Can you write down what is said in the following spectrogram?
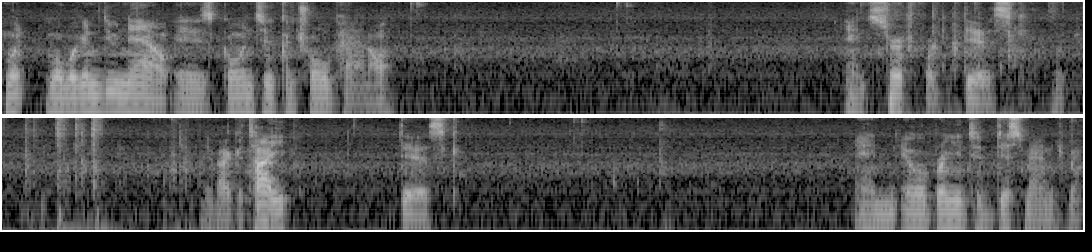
what, what we're going to do now is go into control panel and search for disk which if I could type disk and it will bring you to disk management.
